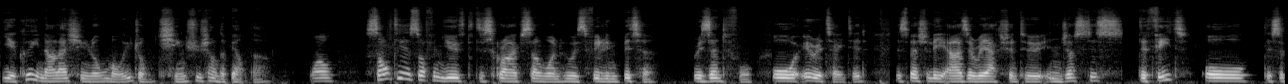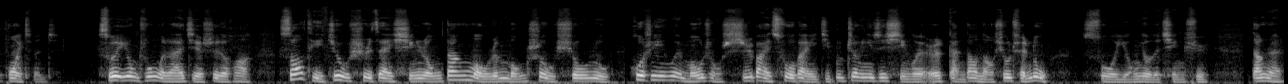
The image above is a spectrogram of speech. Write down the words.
也可以拿来形容某一种情绪上的表达。Well, salty is often used to describe someone who is feeling bitter resentful, or irritated, especially as a reaction to injustice, defeat, or disappointment. 所以用中文来解释的话，salty 就是在形容当某人蒙受羞辱，或是因为某种失败、挫败以及不正义之行为而感到恼羞成怒所拥有的情绪。当然，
